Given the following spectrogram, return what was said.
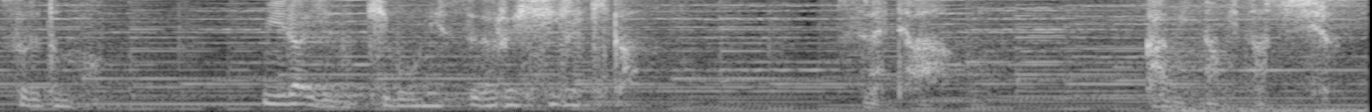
それとも未来への希望にすがる悲劇か全ては神のみぞ知る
